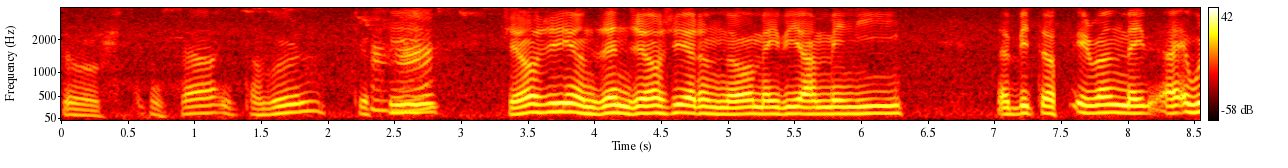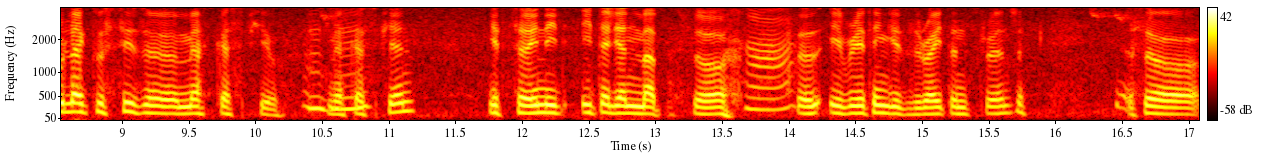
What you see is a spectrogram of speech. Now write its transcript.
So, comme ça, Istanbul, Turkey, Aha. Georgia, and then Georgia, I don't know, maybe Armenia, a bit of Iran. Maybe I would like to see the Mer Caspio, Mer Mhm. Caspian. It's an it- Italian map, so so everything is right and strange. So,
